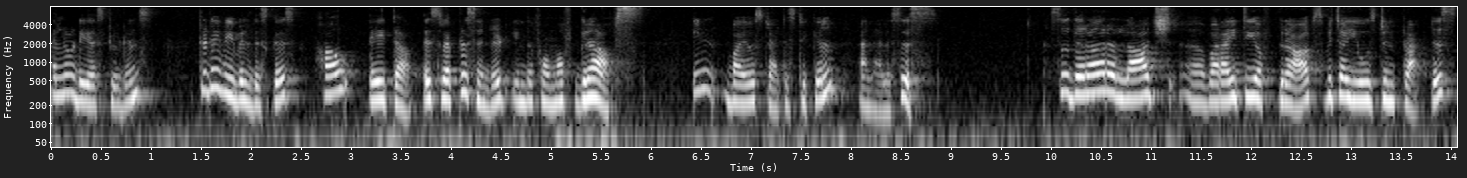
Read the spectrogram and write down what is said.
Hello dear students. Today we will discuss how data is represented in the form of graphs in biostatistical analysis. So there are a large uh, variety of graphs which are used in practice.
